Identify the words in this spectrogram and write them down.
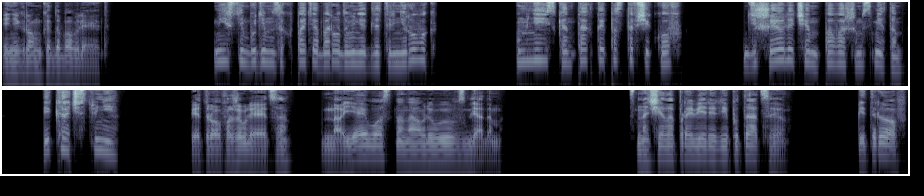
и негромко добавляет. «Если будем закупать оборудование для тренировок, у меня есть контакты поставщиков. Дешевле, чем по вашим сметам и качественнее». Петров оживляется, но я его останавливаю взглядом. «Сначала проверь репутацию. Петров,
